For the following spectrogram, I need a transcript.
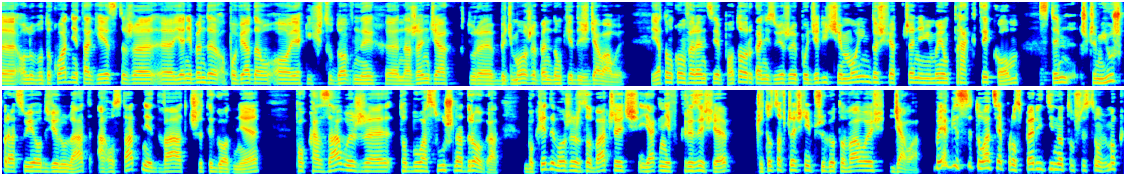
e, Olu, bo dokładnie tak jest, że e, ja nie będę opowiadał o jakichś cudownych narzędziach, które być może będą kiedyś działały. Ja tą konferencję po to organizuję, żeby podzielić się moim doświadczeniem i moją praktyką z tym, z czym już pracuję od wielu lat, a ostatnie dwa, trzy tygodnie pokazały, że to była słuszna droga, bo kiedy możesz zobaczyć, jak nie w kryzysie, czy to, co wcześniej przygotowałeś, działa. Bo jak jest sytuacja prosperity, no to wszyscy mówią, ok,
